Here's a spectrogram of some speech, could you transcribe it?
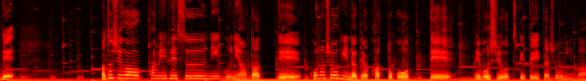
で私が紙フェスに行くにあたってこの商品だけは買っとこうって目星をつけていた商品が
